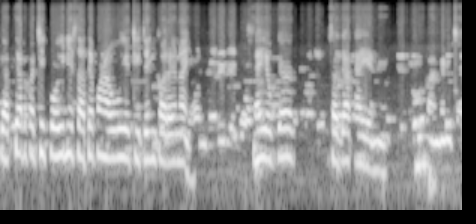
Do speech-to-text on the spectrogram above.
કે અત્યાર પછી કોઈની સાથે પણ આવું એ ચીટિંગ કરે નહીં. ને યોગ્ય સજા થાય એને. એવી માંગણી છે.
